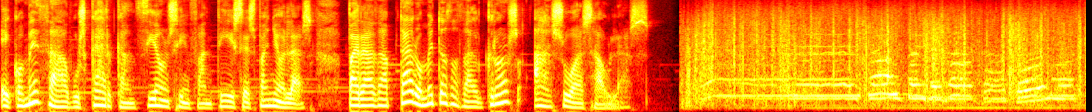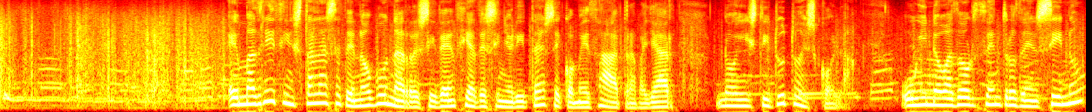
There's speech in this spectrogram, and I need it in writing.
e comeza a buscar cancións infantís españolas para adaptar o método Dalcross ás súas aulas. En Madrid instálase de novo na residencia de señoritas e comeza a traballar no Instituto Escola, un innovador centro de ensino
